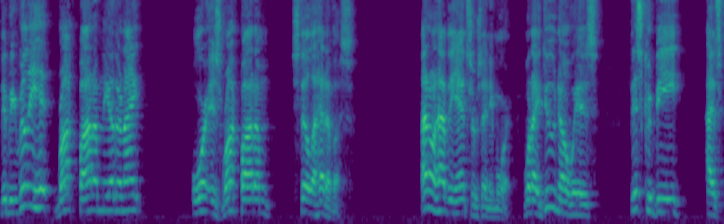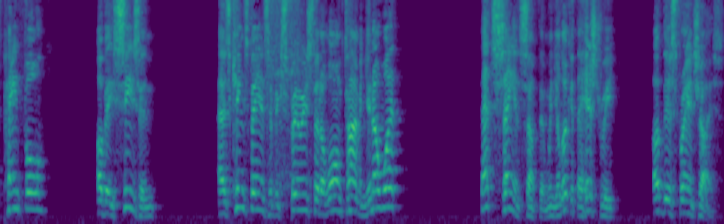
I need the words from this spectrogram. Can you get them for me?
did we really hit rock bottom the other night? Or is rock bottom still ahead of us? I don't have the answers anymore. What I do know is this could be as painful of a season as Kings fans have experienced in a long time. And you know what? That's saying something when you look at the history of this franchise.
